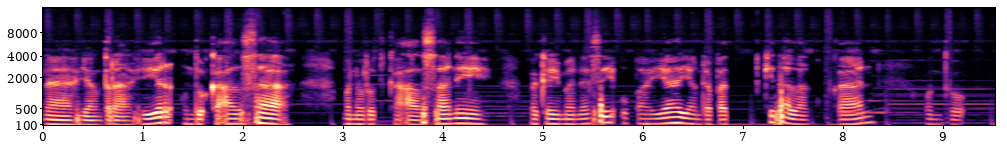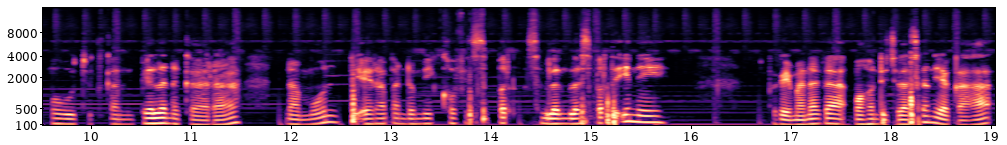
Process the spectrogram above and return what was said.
Nah, yang terakhir untuk Kak Alsa. Menurut Kak Alsa nih, bagaimana sih upaya yang dapat kita lakukan untuk mewujudkan bela negara namun di era pandemi COVID-19 seperti ini? Bagaimana Kak? Mohon dijelaskan ya Kak.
